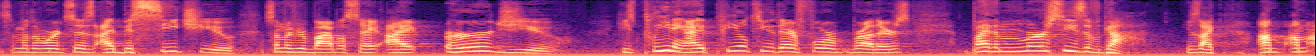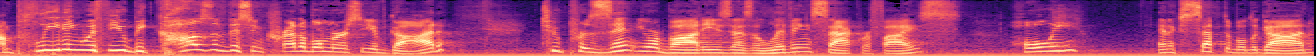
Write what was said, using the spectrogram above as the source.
Some of the word says, I beseech you. Some of your Bibles say, I urge you. He's pleading, I appeal to you, therefore, brothers, by the mercies of God. He's like, I'm, I'm, I'm pleading with you because of this incredible mercy of God. to present your bodies as a living sacrifice, holy and acceptable to God,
